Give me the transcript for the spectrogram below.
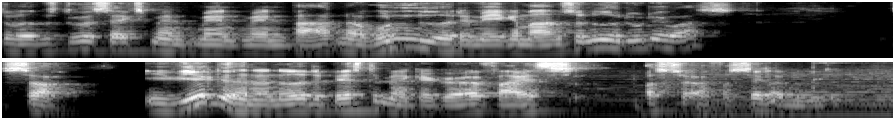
du ved, hvis du har sex med, med, med en partner, og hun nyder det mega meget, så nyder du det jo også. Så i virkeligheden er noget af det bedste, man kan gøre faktisk at sørge for selv at nyde det.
